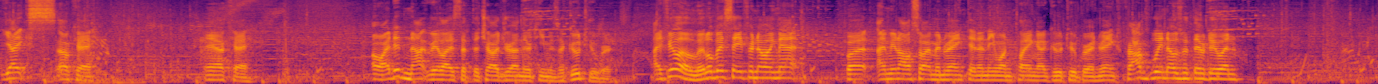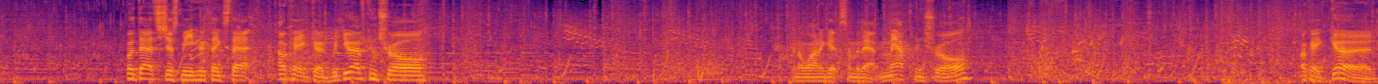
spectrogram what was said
Yikes. Okay. Yeah, okay. Oh, I did not realize that the charger on their team is a GooTuber. I feel a little bit safer knowing that, but I mean, also I'm in ranked, and anyone playing a GooTuber in ranked probably knows what they're doing. But that's just me who thinks that. Okay, good. We do have control. Gonna want to get some of that map control. Okay, good.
